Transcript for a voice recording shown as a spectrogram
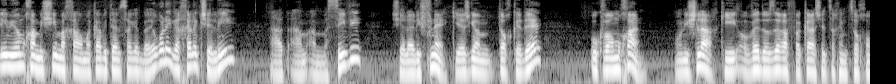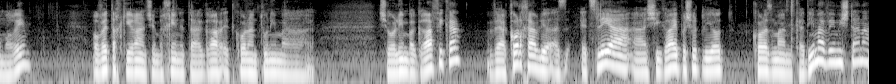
אם יום חמישי מחר מכבי תל אביב משחקת ביורוליג, החלק שלי, המסיבי, של הלפני, כי יש גם תוך כדי, הוא כבר מוכן, הוא נשלח, כי עובד עוזר הפקה שצריך למצוא חומרים, עובד תחקירן שמכין את, הגרף, את כל הנתונים ה... שעולים בגרפיקה, והכל חייב להיות, אז אצלי השגרה היא פשוט להיות כל הזמן קדימה, והיא משתנה.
